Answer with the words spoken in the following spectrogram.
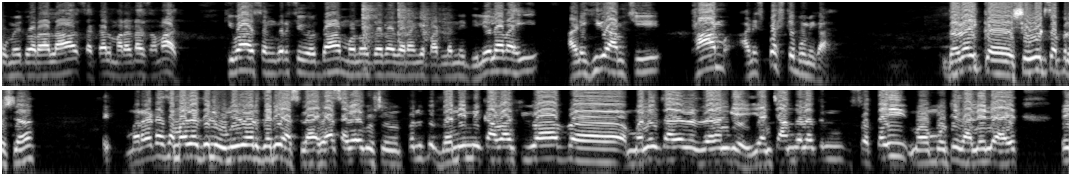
उमेदवाराला सकल मराठा समाज किंवा संघर्ष योद्धा मनोजदादा जरांगे पाटलांनी दिलेला नाही आणि ही आमची ठाम आणि स्पष्ट भूमिका आहे. दादा एक शेवटचा प्रश्न. एक मराठा समाजातील उमेदवार जरी असला ह्या सगळ्या गोष्टी परंतु गनिमी कावा किंवा मनोज दादा जरांगे यांच्या आंदोलनातून स्वतःही म- मोठे झालेले आहेत. ते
